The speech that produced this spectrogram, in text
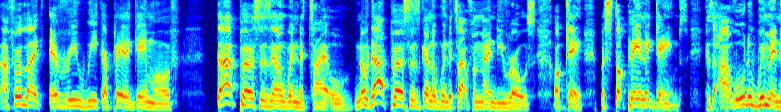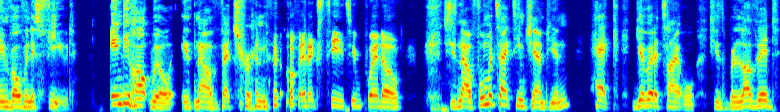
I feel like every week I play the game of that person's gonna win the title. No, that person's gonna win the title for Mandy Rose. Okay, but stop playing the games because out of all the women involved in this feud, Indi Hartwell is now a veteran of NXT 2.0. She's now former tag team champion. Heck, give her the title. She's beloved.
